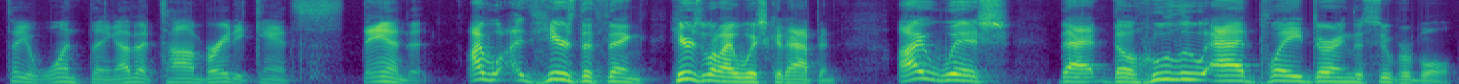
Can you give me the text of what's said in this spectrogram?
I'll Tell you one thing, I bet Tom Brady can't stand it. I here's the thing. Here's what I wish could happen. I wish that the Hulu ad played during the Super Bowl.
